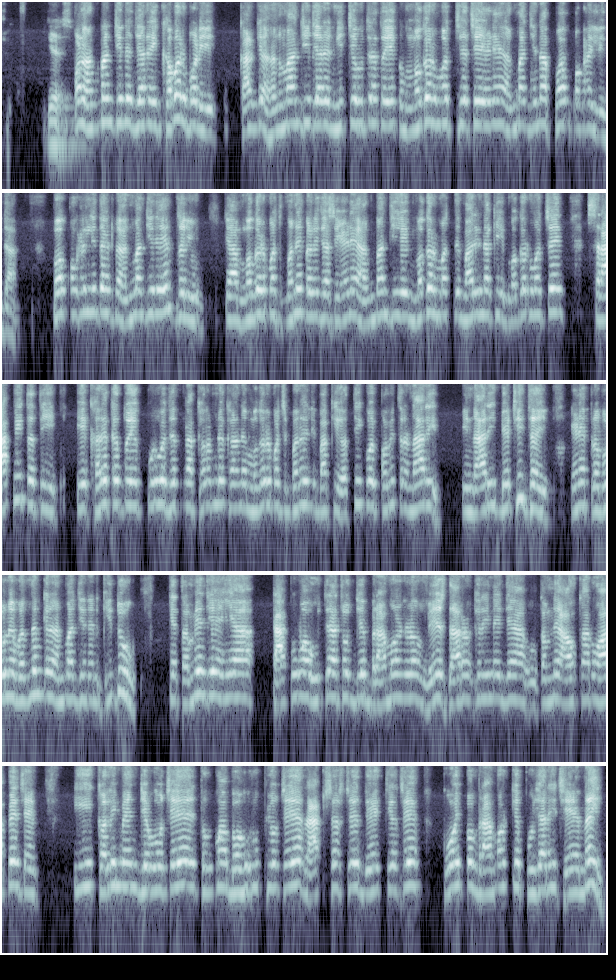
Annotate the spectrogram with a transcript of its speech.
પણ હનુમાનજીને જયારે ખબર પડી કારણ કે હનુમાનજી જયારે નીચે ઉતર્યા તો એક મગરમચ્છ જે છે એને હનુમાનજીના પગ પકડી લીધા. પગ પકડી લીધા એટલે હનુમાનજીને એમ થયું કે આ મગરમચ્છ મને ગળી જશે. એને હનુમાનજી એ મગરમચ્છને મારી નાખી. મગરમચ્છ શ્રાપિત હતી. એ ખરેખર તો એક પૂર્વજતના કર્મને કારણે મગરમચ્છ બનેલી. બાકી હતી કોઈ પવિત્ર નારી. એ નારી બેઠી થઈ. એને પ્રભુને વંદન કરી હનુમાનજીને કીધું કે તમે જે અહીંયા ટાપુમાં ઉતર્યા છો જે બ્રાહ્મણ વેશ ધારણ કરીને જ્યાં તમને આવકારો આપે છે એ કલિમેન જેવો છે ટૂંકમાં બહુરૂપિયો છે રાક્ષસ છે દૈત્ય છે કોઈ પણ બ્રાહ્મણ કે પૂજારી છે નહીં.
